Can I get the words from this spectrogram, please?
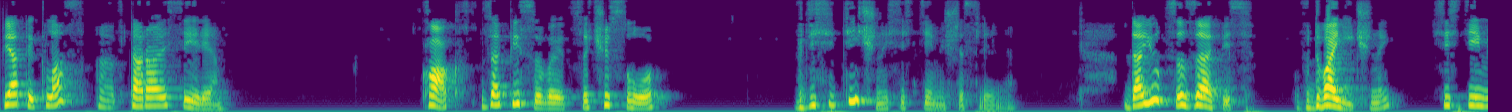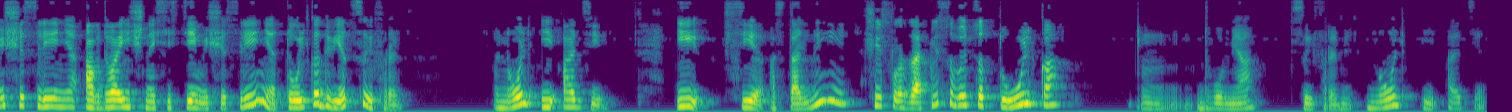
Пятый класс, э, вторая серия. Как записывается число в десятичной системе счисления? Дается запись в двоичной системе счисления, а в двоичной системе счисления только две цифры – 0 и 1. И все остальные числа записываются только двумя цифрами 0 и 1.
